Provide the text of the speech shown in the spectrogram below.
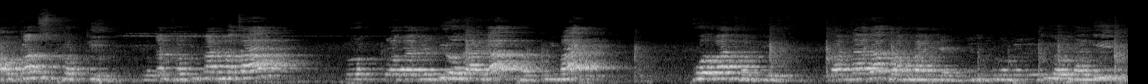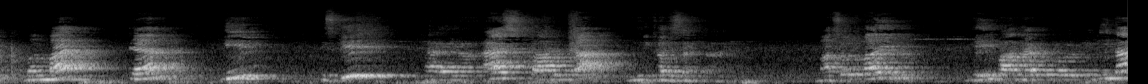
outcomes forty total forty card बचा तो प्रोबेबिलिटी हो जाएगा forty by four by forty cut जाएगा वन बाय टेन यानी प्रोबेबिलिटी हो जाएगी वन बाय टेन ही इसकी एस कार मेरा निकल सकता है। बात समझ भाई यही बात है प्रोबेबिलिटी का।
